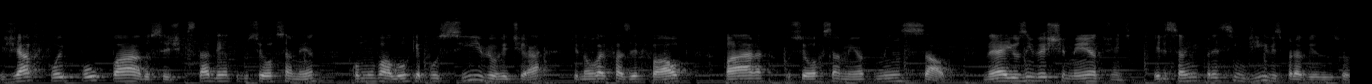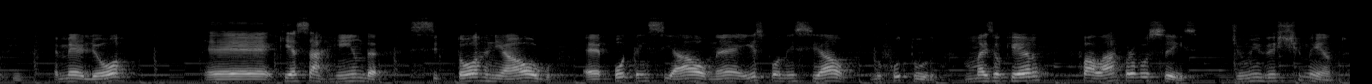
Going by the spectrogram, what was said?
já foi poupado, ou seja, que está dentro do seu orçamento como um valor que é possível retirar, que não vai fazer falta para o seu orçamento mensal. Né? E os investimentos, gente, eles são imprescindíveis para a vida do seu filho. É melhor é, que essa renda se torne algo é, potencial, né, exponencial no futuro. Mas eu quero falar para vocês de um investimento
